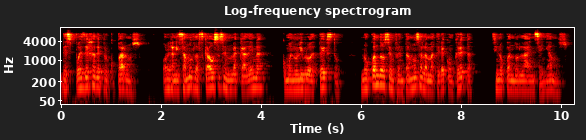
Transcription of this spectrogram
Después deja de preocuparnos. Organizamos las causas en una cadena como en un libro de texto, no cuando nos enfrentamos a la materia concreta, sino cuando la enseñamos.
